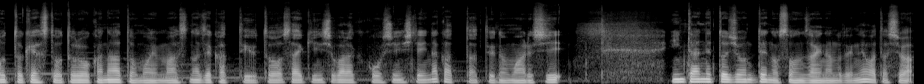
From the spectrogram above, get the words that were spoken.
ポッドキャストを撮ろうかなと思います。なぜかっていうと、最近しばらく更新していなかったっていうのもあるし、インターネット上での存在なのでね、私は、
